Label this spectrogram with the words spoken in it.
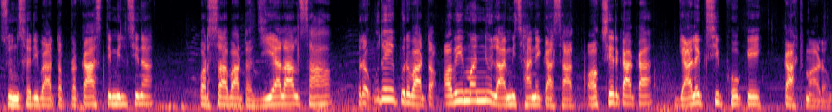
सुनसरीबाट प्रकाश तिमिल्सिना पर्साबाट जियालाल शाह र उदयपुरबाट अभिमन्यु लामिछानेका साथ अक्षर काका ग्यालेक्सी फोके काठमाडौँ।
